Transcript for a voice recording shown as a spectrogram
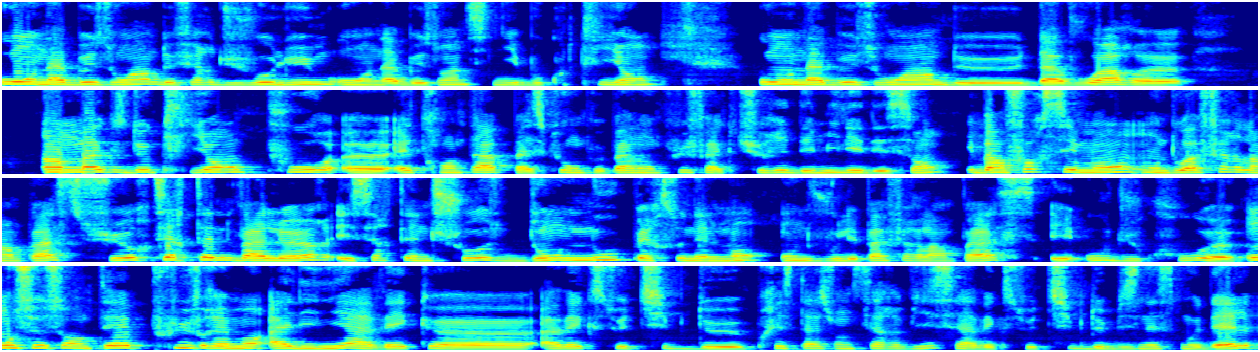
où on a besoin de faire du volume, où on a besoin de signer beaucoup de clients, où on a besoin d'avoir euh, un max de clients pour euh, être rentable parce qu'on peut pas non plus facturer des mille et des cents, et ben forcément on doit faire l'impasse sur certaines valeurs et certaines choses dont nous personnellement on ne voulait pas faire l'impasse et où du coup euh, on se sentait plus vraiment aligné avec euh, avec ce type de prestation de service et avec ce type de business model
